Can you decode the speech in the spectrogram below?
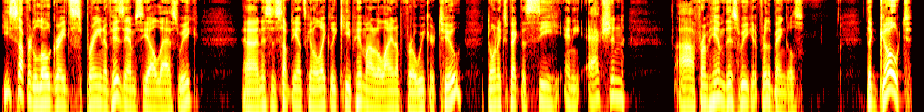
he suffered a low grade sprain of his MCL last week. And this is something that's going to likely keep him out of the lineup for a week or two. Don't expect to see any action uh, from him this week for the Bengals. The GOAT,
